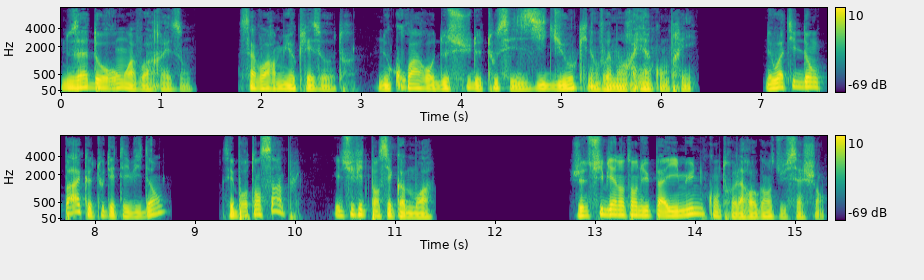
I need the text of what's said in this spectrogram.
Nous adorons avoir raison, savoir mieux que les autres, nous croire au-dessus de tous ces idiots qui n'ont vraiment rien compris. Ne voit-il donc pas que tout est évident? C'est pourtant simple, il suffit de penser comme moi. Je ne suis bien entendu pas immune contre l'arrogance du sachant.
